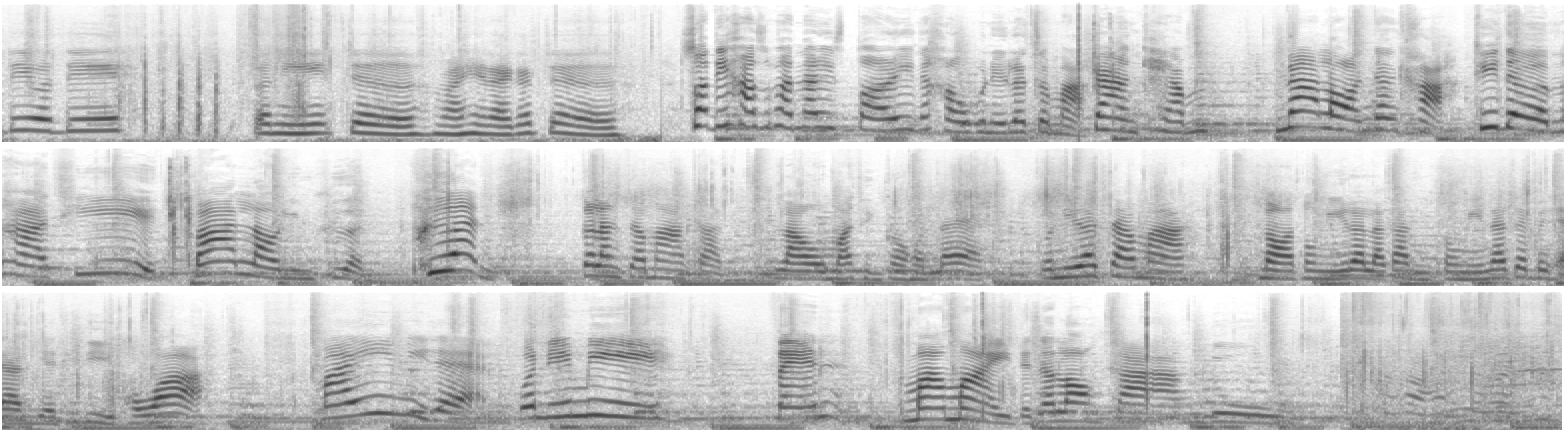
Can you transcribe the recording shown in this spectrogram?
ดดีหวัดดีตอนนี้เจอมาทีไรก็เจอ สวัสดีค่ะสุพรรณนารีสตอรี่นะคะ วันนี้เราจะมากางแคมป์หน้าร้อนกันค่ะ ที่เดิมนะคะที่บ้านเราริมเขื่อน เพื่อนกำลังจะมากัน เรามาถึงก่อนคนแรก วันนี้เราจะมานอนตรงนี้แล้วละกัน ตรงนี้น่าจะเป็นแอร์เรียที่ดี เพราะว่าไม่มีแดดวันนี้มีเต็นท์มาใหม่เดี๋ยวจะลองกางดู ส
